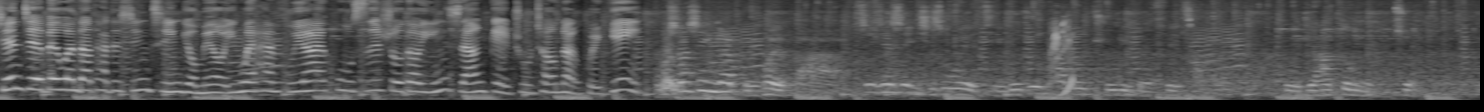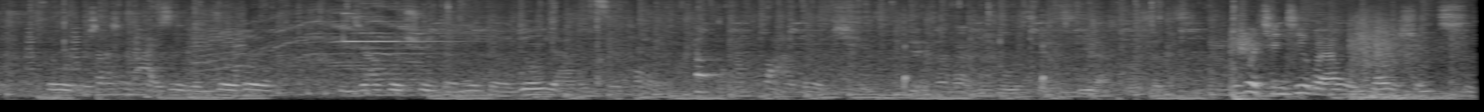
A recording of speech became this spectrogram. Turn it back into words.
前杰被问到他的心情有没有因为和福原爱互撕受到影响，给出超暖回应。我相信应该不会吧？这件事情其实我也提过，就是他都处理得非常好，我觉得他更稳重，所以我相信他还是仍旧会比较过去的那个优雅的姿态，把它跨过去。现在看就说前期来说生气，如果前妻回来，我应该会生气。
